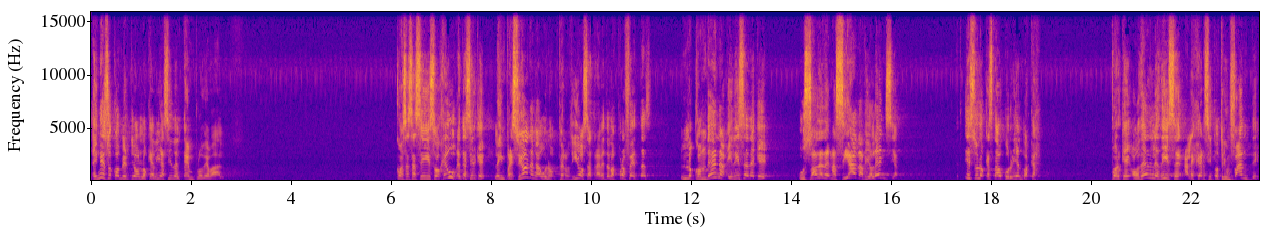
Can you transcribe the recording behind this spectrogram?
En eso convirtió lo que había sido el templo de Baal. Cosas así hizo Jehú, es decir, que le impresionan a uno, pero Dios a través de los profetas lo condena y dice de que usó de demasiada violencia. Eso es lo que está ocurriendo acá. Porque Oded le dice al ejército triunfante,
